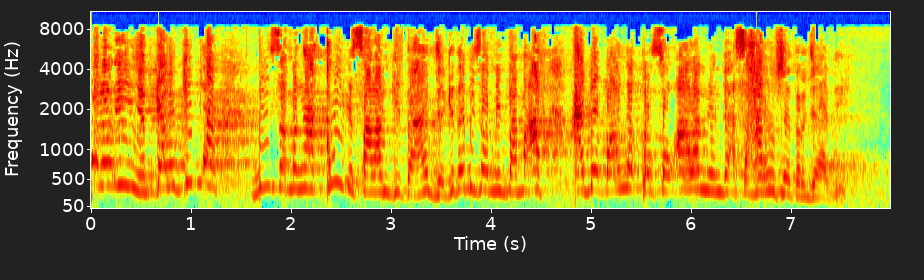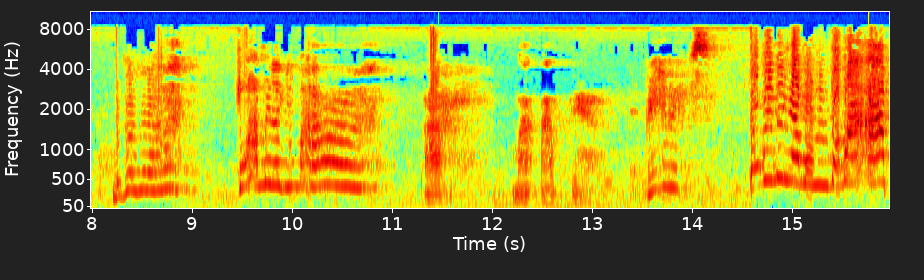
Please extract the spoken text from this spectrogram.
Padahal ingat kalau kita bisa mengakui kesalahan kita aja, kita bisa minta maaf. Ada banyak persoalan yang nggak seharusnya terjadi. Betul saudara? Suami lagi marah. Ah, maaf ya. Beres. Tapi ini nggak mau minta maaf.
